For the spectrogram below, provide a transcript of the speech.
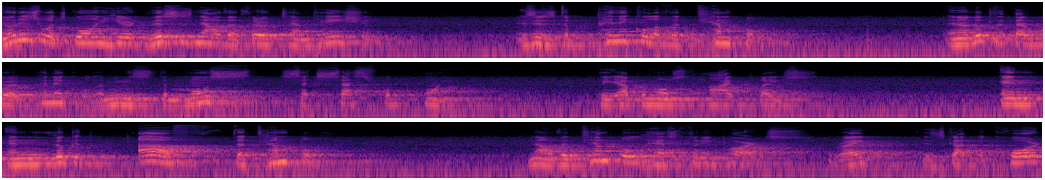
Notice what's going here. This is now the third temptation. This is the pinnacle of the temple. And I looked at that word, pinnacle. It means the most successful point, the uppermost high place. And, and look at of the temple. Now, the temple has three parts, right? It's got the court,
